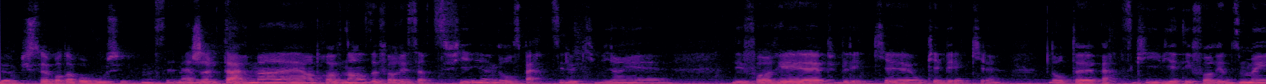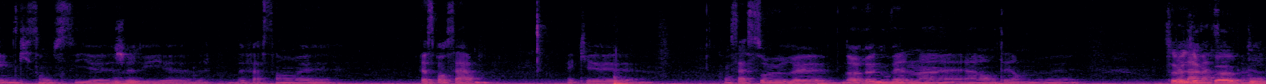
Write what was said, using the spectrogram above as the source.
là, puis c'est important pour vous aussi? C'est majoritairement euh, en provenance de forêts certifiées, une grosse partie là, qui vient euh, des forêts euh, publiques euh, au Québec. D'autres euh, parties qui viennent des forêts du Maine qui sont aussi euh, Mhm. gérées euh, de, de façon euh, responsable. Fait que, euh, on s'assure euh, d'un renouvellement à long terme. Ça veut dire quoi pour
